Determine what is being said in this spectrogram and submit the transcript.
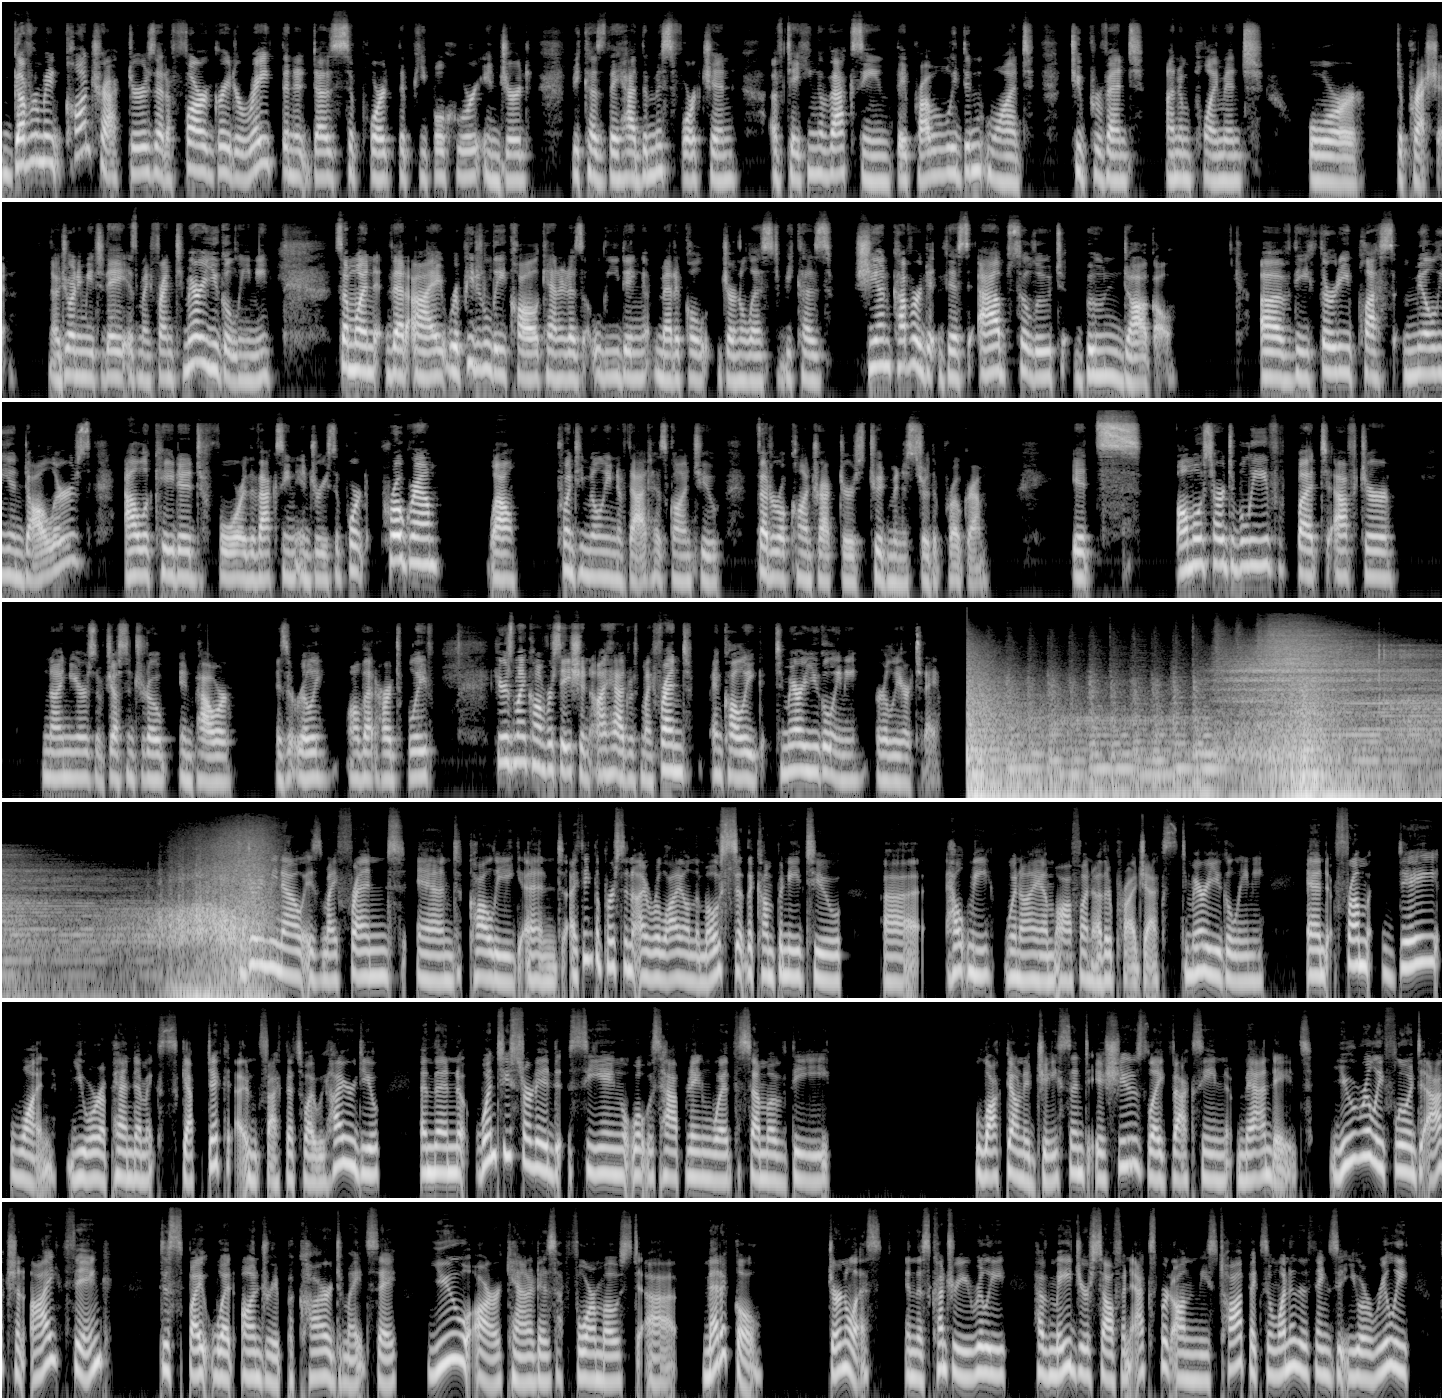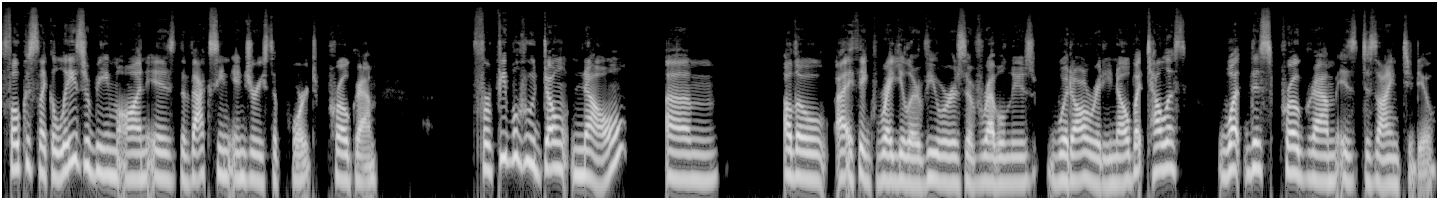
government contractors at a far greater rate than it does support the people who are injured because they had the misfortune of taking a vaccine they probably didn't want to prevent unemployment or depression. Now, joining me today is my friend Tamara Ugolini, someone that I repeatedly call Canada's leading medical journalist because she uncovered this absolute boondoggle of the 30 plus million dollars allocated for the vaccine injury support program. Well, 20 million of that has gone to federal contractors to administer the program. It's almost hard to believe, but after nine years of Justin Trudeau in power, is it really all that hard to believe? Here's my conversation I had with my friend and colleague Tamara Ugolini earlier today. Joining me now is my friend and colleague, and I think the person I rely on the most at the company to uh, help me when I am off on other projects, Tamara Ugolini. And from day one, you were a pandemic skeptic. In fact, that's why we hired you. And then once you started seeing what was happening with some of the lockdown adjacent issues like vaccine mandates, you really flew into action. I think despite what Andre Picard might say, you are Canada's foremost uh, medical journalist in this country. You really have made yourself an expert on these topics. And one of the things that you are really focused like a laser beam on is the Vaccine Injury Support Program. For people who don't know, um, although I think regular viewers of Rebel News would already know, but tell us what this program is designed to do.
